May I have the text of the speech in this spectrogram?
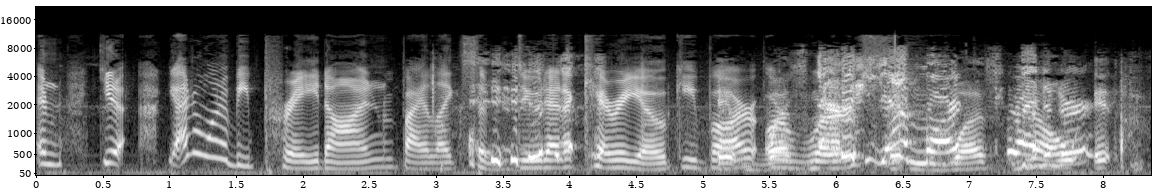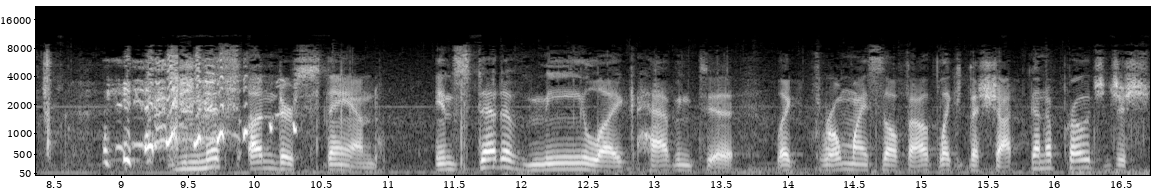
And you know, yeah, I don't want to be preyed on by like some dude at a karaoke bar It or was not- worse. Yeah, it Mark, was, predator. No, it, you misunderstand. Instead of me like having to like throw myself out like the shotgun approach, just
